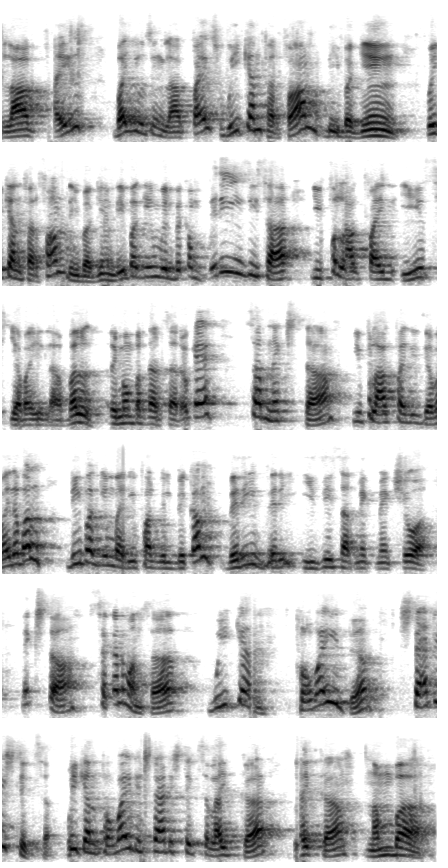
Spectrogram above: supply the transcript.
log files, by using log files, we can perform debugging we can perform debugging. Debugging will become very easy, sir, if a log file is available. Remember that, sir. Okay. Sir, next, uh, if log file is available, debugging by default will become very, very easy, sir. Make, make sure. Next, uh, second one, sir, we can provide uh, statistics. We can provide statistics like, uh, like uh, number,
